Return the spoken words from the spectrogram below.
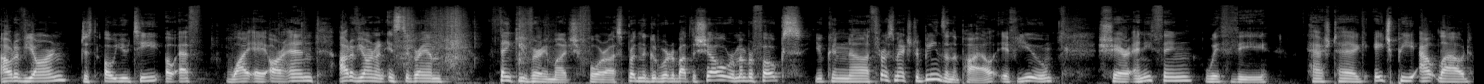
Out of Yarn, just O U T O F Y A R N, Out of Yarn on Instagram. Thank you very much for uh, spreading the good word about the show. Remember, folks, you can uh, throw some extra beans on the pile if you share anything with the hashtag HP Out Loud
